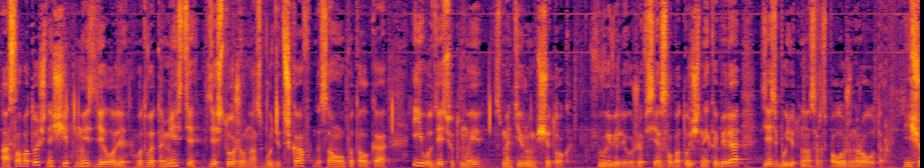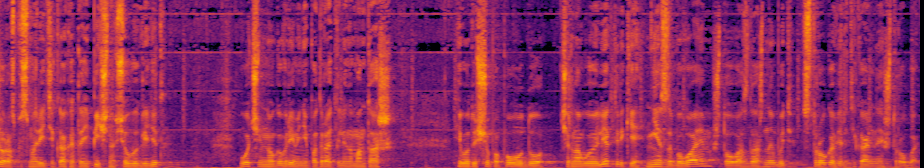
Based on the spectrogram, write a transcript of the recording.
А слаботочный щит мы сделали вот в этом месте. Здесь тоже у нас будет шкаф до самого потолка. И вот здесь вот мы смонтируем щиток вывели уже все слаботочные кабеля, здесь будет у нас расположен роутер. Еще раз посмотрите, как это эпично все выглядит. Очень много времени потратили на монтаж. И вот еще по поводу черновой электрики, не забываем, что у вас должны быть строго вертикальные штробы.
